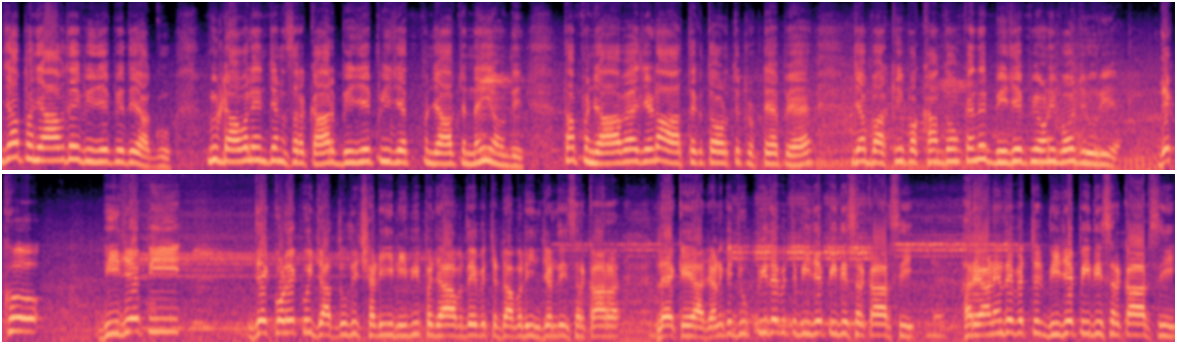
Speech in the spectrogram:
ਜਾਂ ਪੰਜਾਬ ਦੇ ਬੀਜੇਪੀ ਦੇ ਆਗੂ ਵੀ ਡਬਲ ਇੰਜਨ ਸਰਕਾਰ ਬੀਜੇਪੀ ਜੇ ਪੰਜਾਬ 'ਚ ਨਹੀਂ ਆਉਂਦੀ ਤਾਂ ਪੰਜਾਬ ਹੈ ਜਿਹੜਾ ਆਰਥਿਕ ਤੌਰ ਤੇ ਟੁੱਟਿਆ ਪਿਆ ਹੈ ਜਾਂ ਬਾਕੀ ਪੱਖਾਂ ਤੋਂ ਕਹਿੰਦੇ ਬੀਜੇਪੀ ਆਉਣੀ ਬਹੁਤ ਜ਼ਰੂਰੀ ਹੈ। ਦੇਖੋ ਬੀਜੇਪੀ ਦੇ ਕੋਲੇ ਕੋਈ ਜਾਦੂ ਦੀ ਛੜੀ ਨਹੀਂ ਵੀ ਪੰਜਾਬ ਦੇ ਵਿੱਚ ਡਬਲ ਇੰਜਨ ਦੀ ਸਰਕਾਰ ਲੈ ਕੇ ਆ ਜਾਣਗੇ ਯੂਪੀ ਦੇ ਵਿੱਚ ਬੀਜੇਪੀ ਦੀ ਸਰਕਾਰ ਸੀ, ਹਰਿਆਣੇ ਦੇ ਵਿੱਚ ਬੀਜੇਪੀ ਦੀ ਸਰਕਾਰ ਸੀ,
